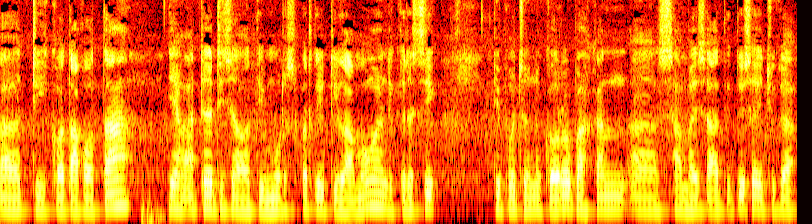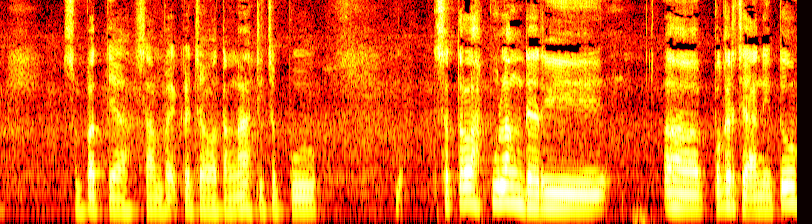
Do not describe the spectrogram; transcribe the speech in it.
uh, di kota-kota yang ada di Jawa Timur seperti di Lamongan, di Gresik, di Bojonegoro bahkan uh, sampai saat itu saya juga sempat ya sampai ke Jawa Tengah di Cepu setelah pulang dari uh, pekerjaan itu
